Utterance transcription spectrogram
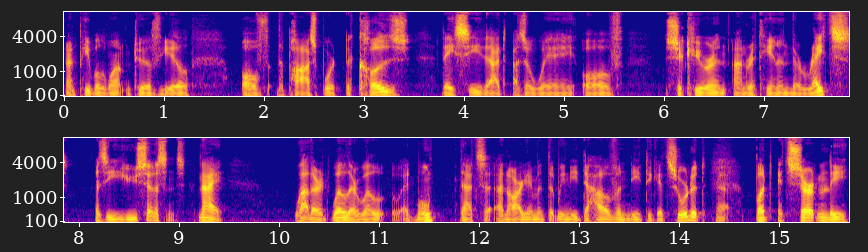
and people wanting to avail of the passport because they see that as a way of securing and retaining their rights as EU citizens. Now, whether it will or will it won't, that's an argument that we need to have and need to get sorted. Yeah. But it's certainly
